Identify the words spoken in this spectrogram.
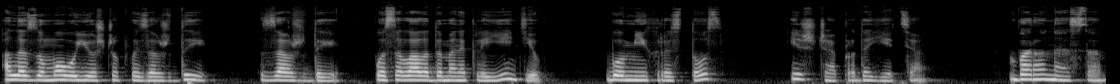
Але з умовою, щоб ви завжди, завжди посилали до мене клієнтів, бо мій Христос іще продається. Баронеса,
